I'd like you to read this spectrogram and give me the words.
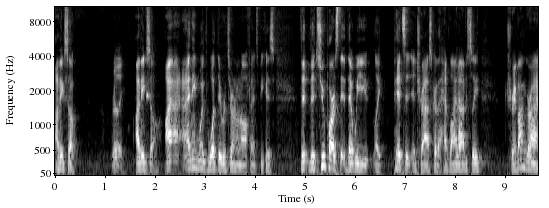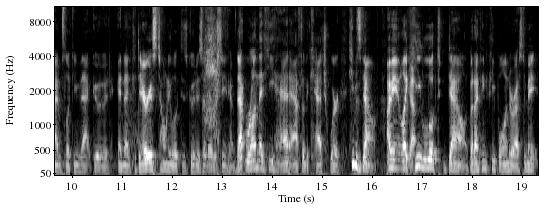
I think so. Really? I think so. I, I, I think with what they return on offense, because the the two parts that, that we like Pitts and Trask are the headline, Yeah. obviously. Trevon Grimes looking that good, and then Kadarius Toney looked as good as I've ever seen him. That run that he had after the catch, where he was down. I mean, like Yeah. he looked down, but I think people underestimate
